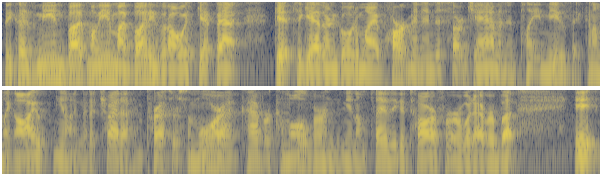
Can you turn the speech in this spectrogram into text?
because me and bud, me and my buddies would always get back, get together and go to my apartment and just start jamming and playing music. And I'm like, oh, I, you know, I'm gonna try to impress her some more, uh, have her come over and you know play the guitar for her or whatever. But it,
